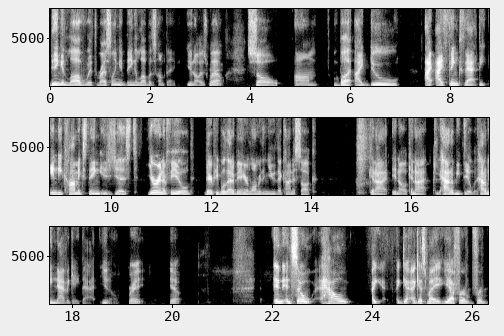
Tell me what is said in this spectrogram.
being in love with wrestling and being in love with something, you know, as well. Right. So um but I do I I think that the indie comics thing is just you're in a field. There are people that have been here longer than you that kind of suck. Can I, you know, can I how do we deal with how do we navigate that? You know? Right. Yeah. And and so how I I guess, I guess my yeah for for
